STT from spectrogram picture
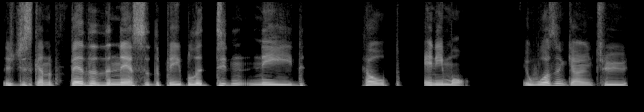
It was just going to feather the nest of the people that didn't need help anymore. It wasn't going to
